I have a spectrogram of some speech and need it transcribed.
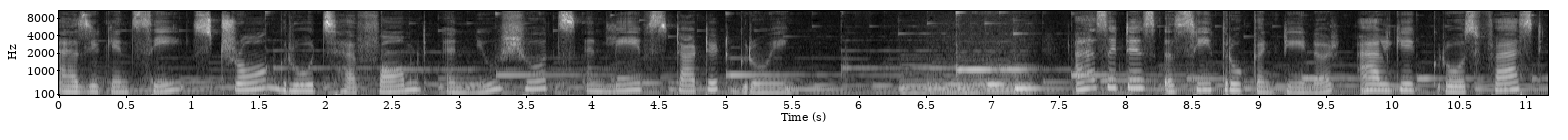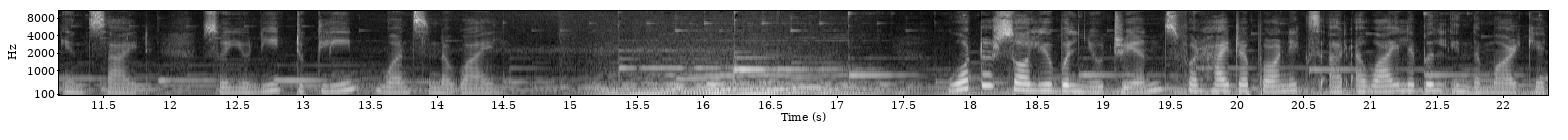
as you can see, strong roots have formed and new shoots and leaves started growing. As it is a see-through container, algae grows fast inside, so you need to clean once in a while. Water-soluble nutrients for hydroponics are available in the market,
